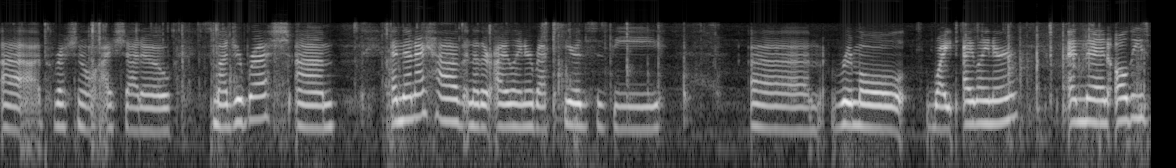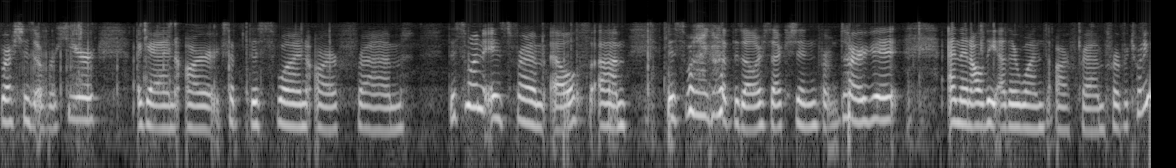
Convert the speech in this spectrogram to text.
Uh, Professional Eyeshadow Smudger Brush. Um, and then I have another eyeliner back here. This is the um, Rimmel White Eyeliner. And then all these brushes over here, again, are, except this one, are from... This one is from e.l.f. Um, this one I got at the dollar section from Target. And then all the other ones are from Forever 21.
